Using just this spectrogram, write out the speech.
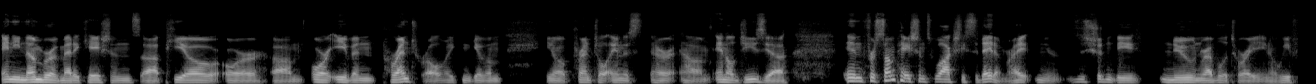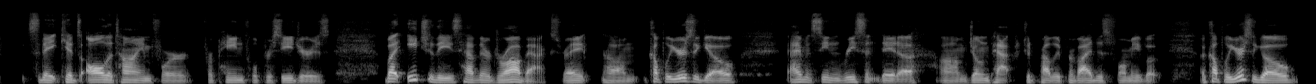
any number of medications uh, po or um, or even parenteral. We can give them you know parenteral anas- or, um, analgesia. And for some patients we'll actually sedate them right? You know, this shouldn't be new and revelatory. You know we sedate kids all the time for for painful procedures. But each of these have their drawbacks right? Um, a couple years ago I haven't seen recent data. Um, Joan Papp could probably provide this for me, but a couple years ago,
